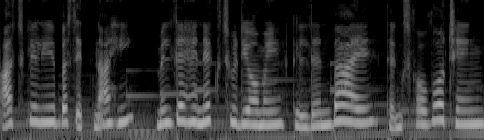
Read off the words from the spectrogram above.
आज के लिए बस इतना ही। मिलते हैं नेक्स्ट वीडियो में। Till then bye thanks for watching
